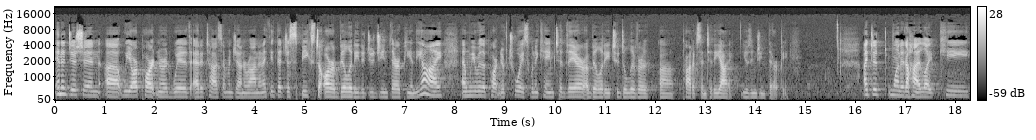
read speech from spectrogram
In addition, uh, we are partnered with Editas and Regeneron, and I think that just speaks to our ability to do gene therapy in the eye, and we were the partner of choice when it came to their ability to deliver uh, products into the eye using gene therapy. I did wanted to highlight key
